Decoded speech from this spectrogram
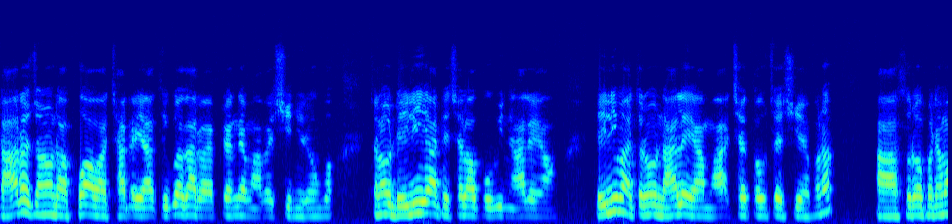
ဒါကတော့ကျွန်တော်တို့ဒါ4 hour chart အရာဈေးကွက်ကတော့ plan ထဲမှာပဲရှိနေတော့ပေါ့ကျွန်တော် daily ရတစ်ချက်လောက်ပို့ပြီးနားလဲအောင် daily မှာကျွန်တော်နားလဲရမှာအချက်3ချက်ရှိရပေါ့နော်အာဆိုတော့ပထမ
